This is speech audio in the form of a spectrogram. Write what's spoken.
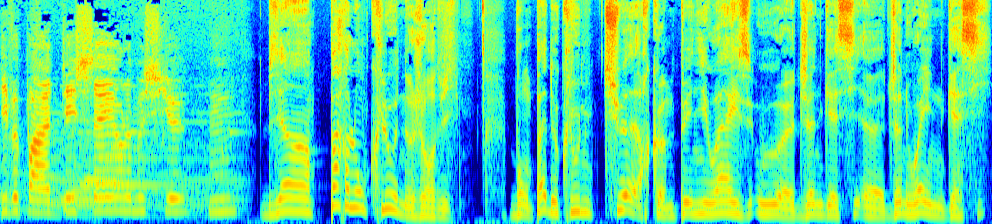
Il veut pas un dessert, le monsieur Hmm. Bien, parlons clown aujourd'hui. Bon, pas de clowns tueurs comme Pennywise ou euh, euh, John Wayne Gacy,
